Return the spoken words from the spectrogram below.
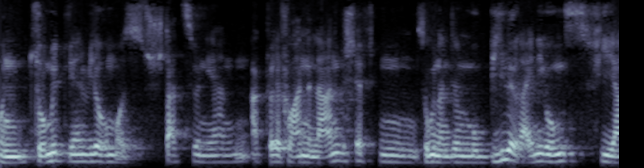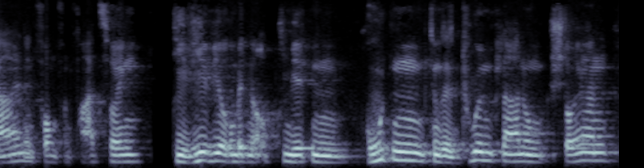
Und somit werden wiederum aus stationären, aktuell vorhandenen Ladengeschäften sogenannte mobile Reinigungsfilialen in Form von Fahrzeugen, die wir wiederum mit einer optimierten Routen- bzw. Tourenplanung steuern,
